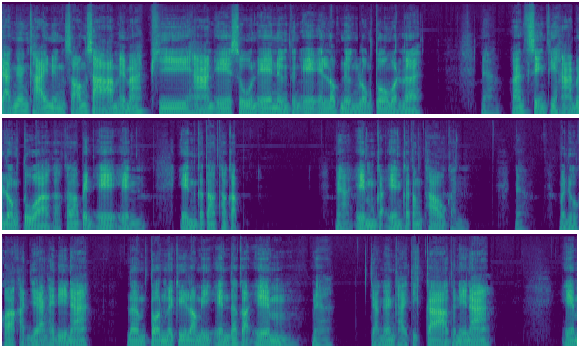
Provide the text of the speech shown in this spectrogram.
จากเงื่อนไข 1 2 3 เห็นไหม P หาร A 0 A 1ถึง AN ลบ1ลงตัวหมดเลยนะเพราะฉะนั้นสิ่งที่หารไปลงตัวก็ต้องเป็น AN N ก็ต้องเท่ากับนะ M กับ N ก็ต้องเท่ากันนะมาดูข้อขัดแย้งให้ดีนะ เริ่มต้นเมื่อกี้เรามี N เท่ากับ M นะจากเงื่อนไขที่ 9 ตัวนี้นะ M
